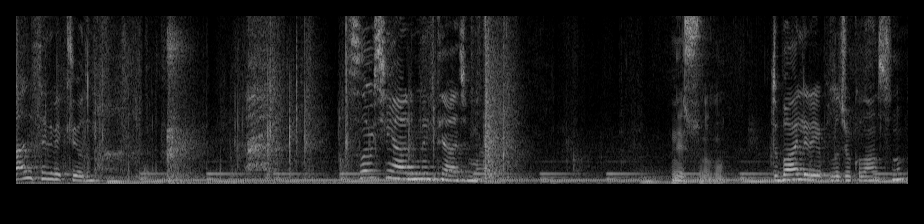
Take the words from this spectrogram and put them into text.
Ben de seni bekliyordum. Sunum için yardımına ihtiyacım var. Ne sunumu? Dubai'lere yapılacak olan sunum.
